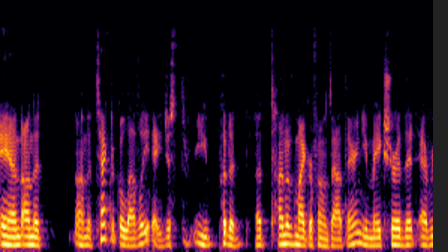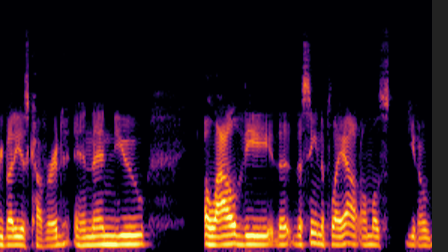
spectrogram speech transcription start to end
And on the on the technical level, yeah, you just you put a, a ton of microphones out there and you make sure that everybody is covered, and then you allow the the the scene to play out almost you know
